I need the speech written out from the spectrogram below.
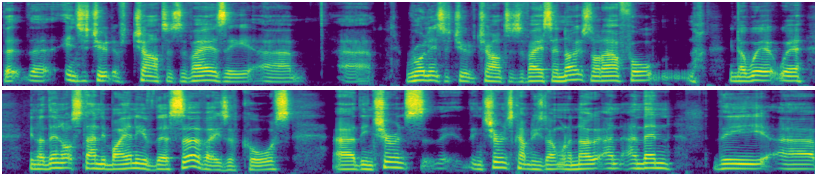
the, the Institute of Chartered Surveyors, the um, uh, Royal Institute of Chartered Surveyors, say no, it's not our fault. You know, we're we're you know they're not standing by any of their surveys, of course. Uh, the insurance the insurance companies don't want to know, and and then the uh,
